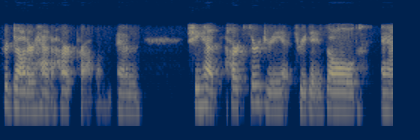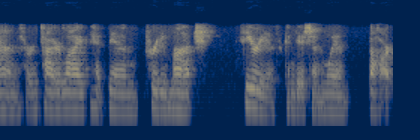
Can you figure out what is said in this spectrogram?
her daughter had a heart problem. And she had heart surgery at three days old, and her entire life had been pretty much serious condition with the heart.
